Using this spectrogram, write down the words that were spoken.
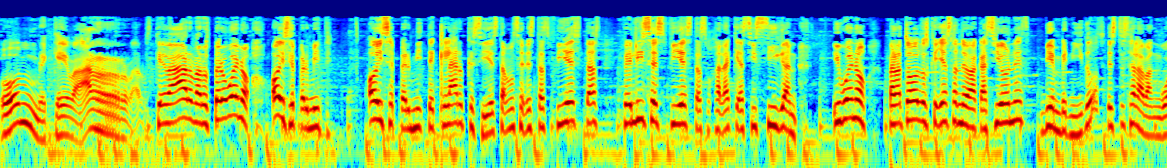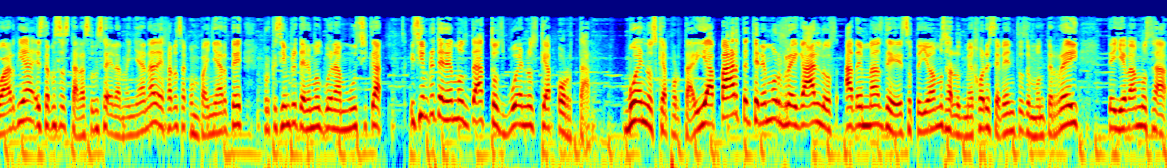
Hombre, qué bárbaros, qué bárbaros. Pero bueno, hoy se permite. Hoy se permite, claro que sí, estamos en estas fiestas, felices fiestas, ojalá que así sigan. Y bueno, para todos los que ya están de vacaciones, bienvenidos. Esto es a la vanguardia. Estamos hasta las 11 de la mañana. Déjanos acompañarte porque siempre tenemos buena música y siempre tenemos datos buenos que aportar. Buenos que aportar. Y aparte tenemos regalos. Además de eso, te llevamos a los mejores eventos de Monterrey. Te llevamos a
